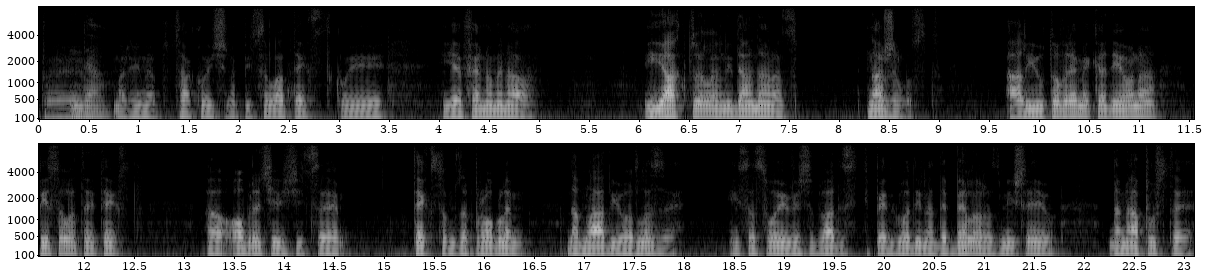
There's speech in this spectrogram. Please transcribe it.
to je da. Marina Tucaković napisala tekst koji je fenomenalan i aktuelan i dan danas, nažalost. Ali u to vreme kad je ona pisala taj tekst, obraćajući se tekstom za problem da mladi odlaze i sa svojih već 25 godina debelo razmišljaju da napuste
